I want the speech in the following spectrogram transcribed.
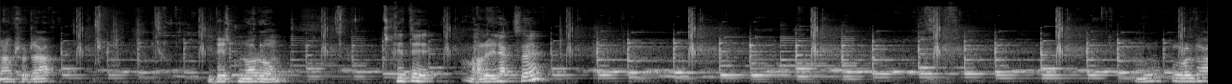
মাংসটা বেশ নরম। খেতে ভালোই লাগছে। পোলাওটা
